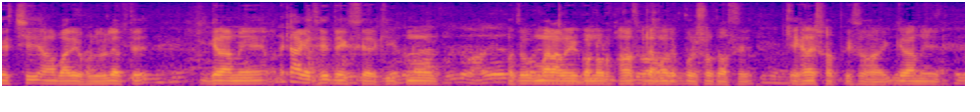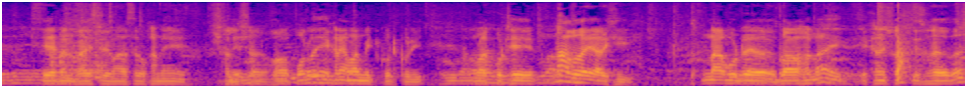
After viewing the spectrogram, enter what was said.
দেখছি আমার বাড়ি হুলহুলাতে। গ্রামে অনেক আগে থেকে দেখছি আর কি, কোনো হয়তো মারামারি, গন্ডগোল হসপিটাল আমাদের পরিষদ আছে, এখানে সব কিছু হয়। গ্রামে চেয়ারম্যান, ভাইস চেয়ারম্যান আছে, ওখানে সালিশ হয়। হওয়ার পরেও এখানে আমরা মিটকোট করি। আমরা কোঠে না হয় আর কি। না বোর্ডে দেওয়া হয় না এখানে সব কিছু হয়ে যায়।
